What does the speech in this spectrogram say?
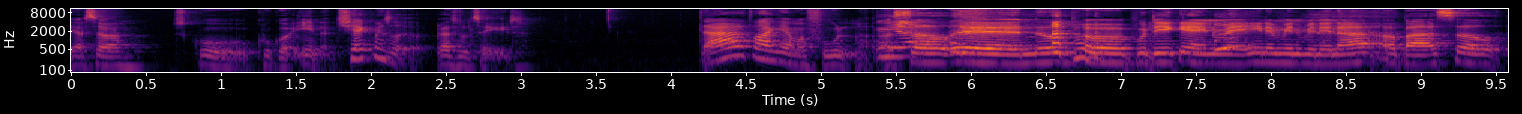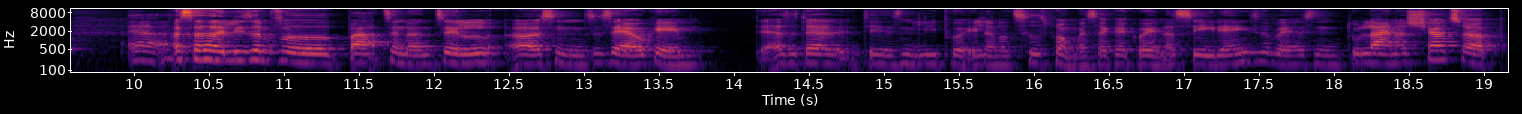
jeg så skulle kunne gå ind og tjekke mit resultat, der drak jeg mig fuld og Ja. sad øh, nede på bodegaen med en af mine veninder og bare sad. Ja. Og så havde jeg ligesom fået bartenderen til, og sådan, så sagde jeg, okay, altså der, det er sådan lige på et eller andet tidspunkt, man så kan gå ind og se det, ikke? så var jeg sådan, du liner shots op,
